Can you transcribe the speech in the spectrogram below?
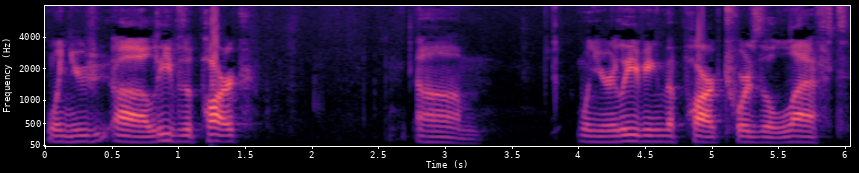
When you uh, leave the park, um, when you're leaving the park towards the left,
